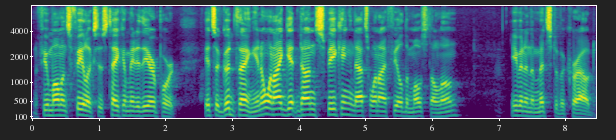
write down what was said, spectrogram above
In a few moments, Felix has taken me to the airport. It's a good thing. You know, when I get done speaking, that's when I feel the most alone, even in the midst of a crowd.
